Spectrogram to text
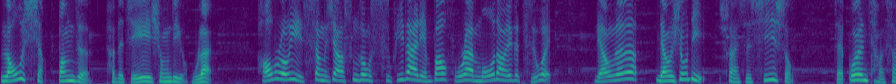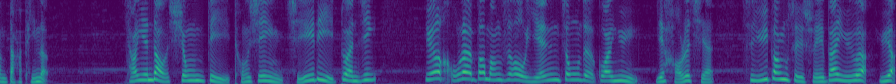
老想帮着他的结义兄弟胡赖。好不容易上下书中死皮赖脸帮胡赖谋到一个职位，两人两兄弟算是携手在官场上打拼了。常言道，兄弟同心，其利断金。有了胡乱帮忙之后，严嵩的官运也好了起来，是鱼帮水，水帮鱼啊鱼啊！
